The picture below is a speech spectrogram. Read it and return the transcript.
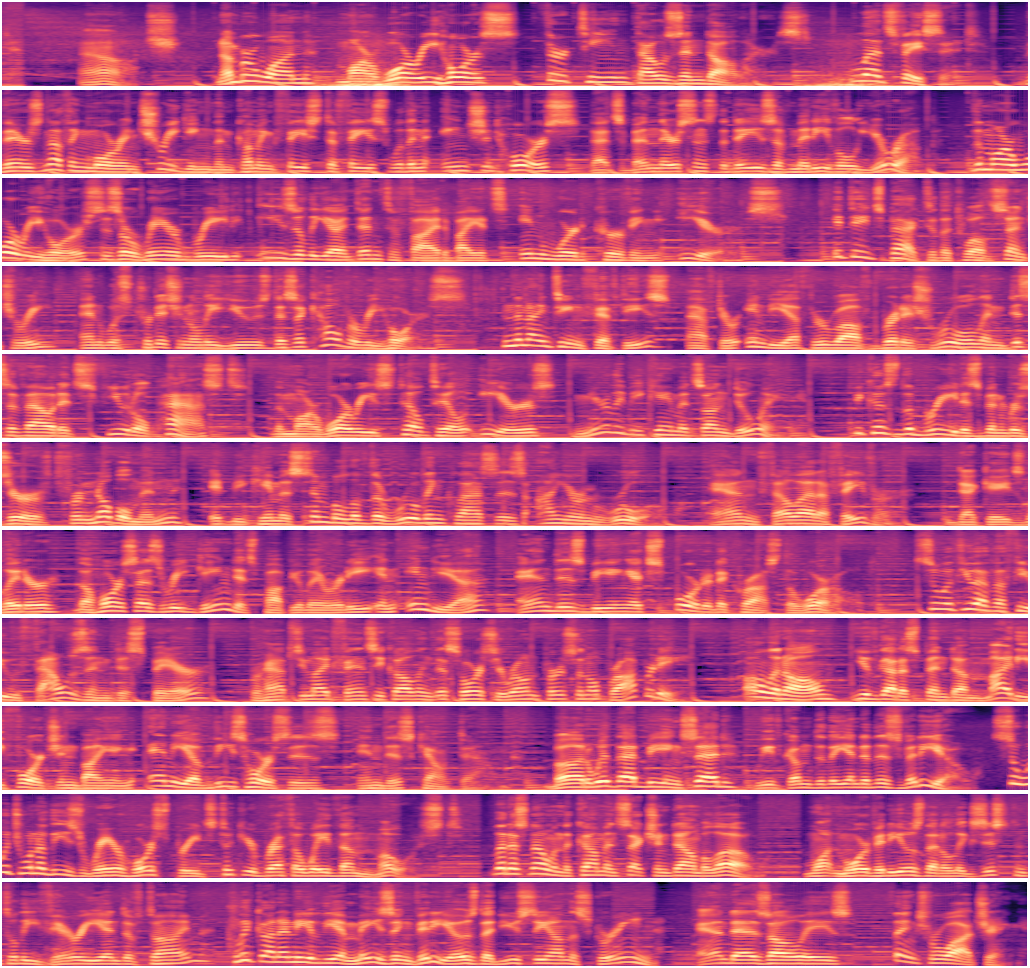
Ouch. Number 1. Marwari Horse, $13,000. Let's face it, there's nothing more intriguing than coming face to face with an ancient horse that's been there since the days of medieval Europe. The Marwari horse is a rare breed easily identified by its inward curving ears. It dates back to the 12th century and was traditionally used as a cavalry horse. In the 1950s, after India threw off British rule and disavowed its feudal past, the Marwari's telltale ears nearly became its undoing. Because the breed has been reserved for noblemen, it became a symbol of the ruling class's iron rule. and fell out of favor. Decades later, the horse has regained its popularity in India and is being exported across the world. So if you have a few thousand to spare, perhaps you might fancy calling this horse your own personal property. All in all, you've got to spend a mighty fortune buying any of these horses in this countdown. But with that being said, we've come to the end of this video. So which one of these rare horse breeds took your breath away the most? Let us know in the comment section down below. Want more videos that'll exist until the very end of time? Click on any of the amazing videos that you see on the screen. And as always, thanks for watching.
